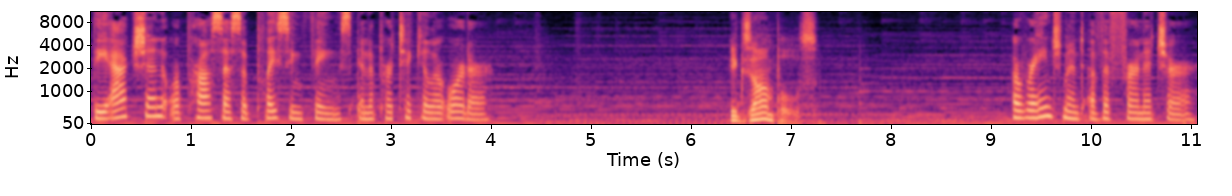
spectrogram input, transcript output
the action or process of placing things in a particular order. Examples Arrangement of the furniture.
